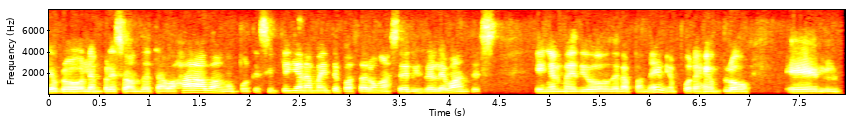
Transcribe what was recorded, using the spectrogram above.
quebró la empresa donde trabajaban o porque simple y llanamente pasaron a ser irrelevantes en el medio de la pandemia. Por ejemplo, el,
